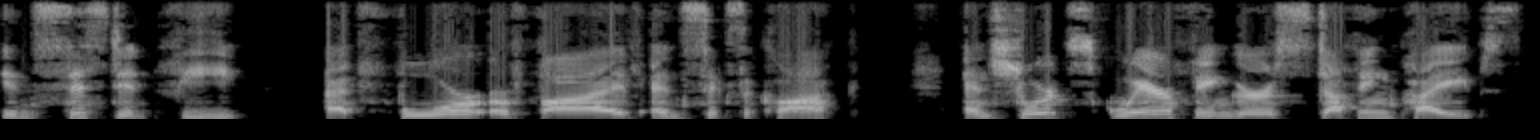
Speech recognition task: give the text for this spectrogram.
insistent feet at four or five and six o'clock and short square fingers stuffing pipes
